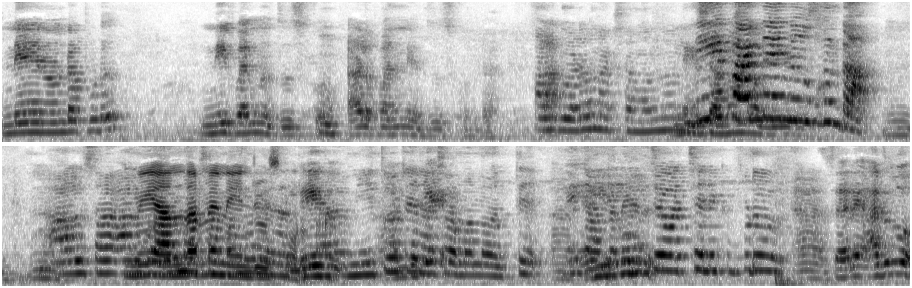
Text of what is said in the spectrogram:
నేనున్నప్పుడు నీ పని నువ్వు చూసుకో. వాళ్ళ పని నేను చూసుకుంటా. మీ అందరినీ నేను లేదు. చూసుకుంటా. నీతోటే నాకు సంబంధం అంతే. అందులో నుంచే వచ్చా నీకు ఇప్పుడు ఆ, సరే అదిగో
